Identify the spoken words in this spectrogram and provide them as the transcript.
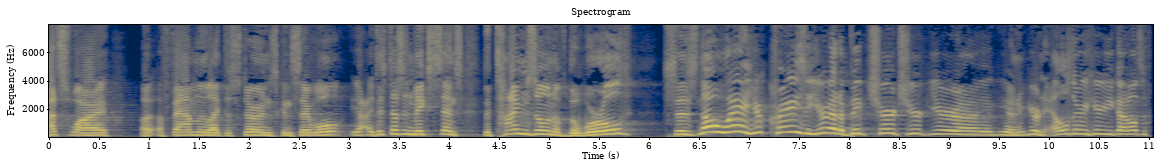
That's why a, a family like the Stearns can say, well, yeah, this doesn't make sense. The time zone of the world says, No way, you're crazy. You're at a big church. You're, you're, uh, you're an elder here. You got all this.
